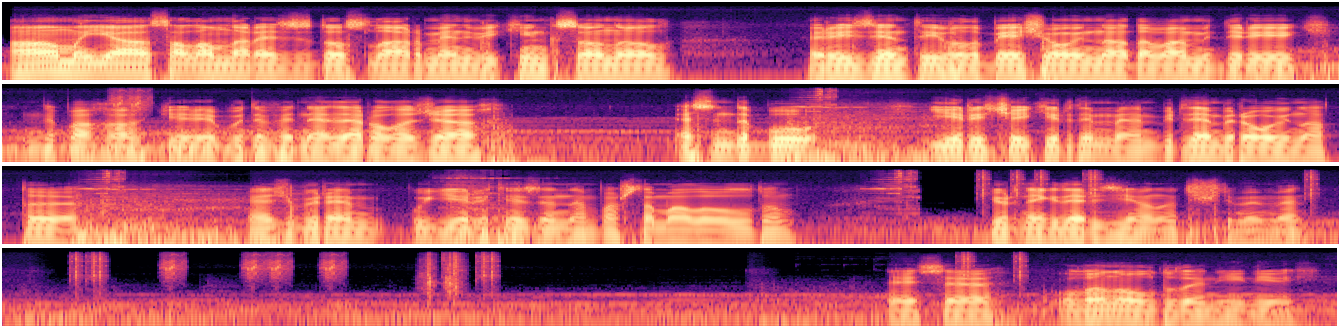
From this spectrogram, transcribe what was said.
Hamıya salamlar əziz dostlar. Mən Viking Sonal. Resident Evil 5 oyununa davam edirik. İndi baxaq görək bu dəfə nələr olacaq. Əslində bu yeri çəkirdim mən. Birdən-birə oyun atdı. Məcburən bu yeri tezdən başlamalı oldum. Gör nə qədər ziyana düşdüm mən. Neysə, olan oldu da neyniyək?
